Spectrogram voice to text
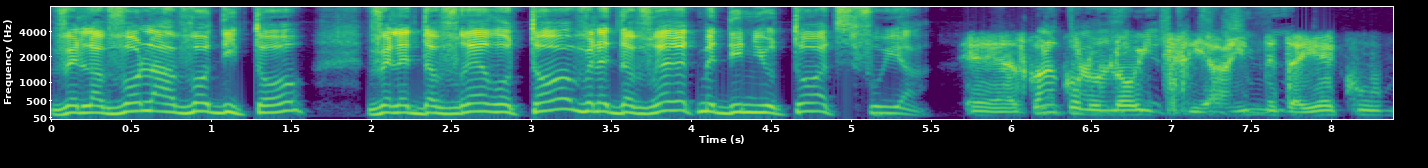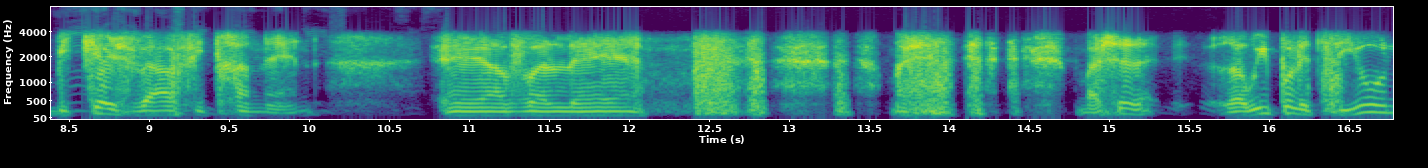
ולבוא לעבוד איתו ולדברר אותו ולדברר את מדיניותו הצפויה. אה, אז קודם כל הוא לא הציע, אם נדייק הוא ביקש ואף התחנן, אה, אבל אה, מה שראוי פה לציון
